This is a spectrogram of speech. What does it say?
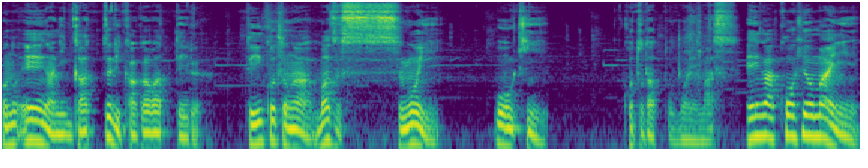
この映画にがっつり関わっているっていうことがまずすごい大きいことだと思います。映画公表前に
